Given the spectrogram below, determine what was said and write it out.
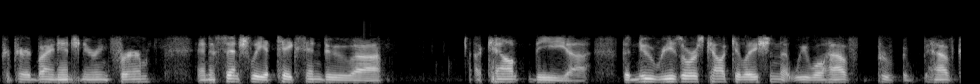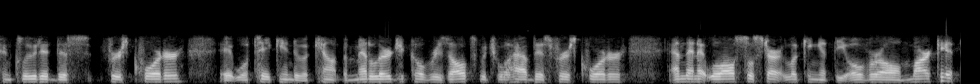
prepared by an engineering firm, and essentially it takes into uh, account the uh, the new resource calculation that we will have have concluded this first quarter. It will take into account the metallurgical results, which we'll have this first quarter, and then it will also start looking at the overall market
